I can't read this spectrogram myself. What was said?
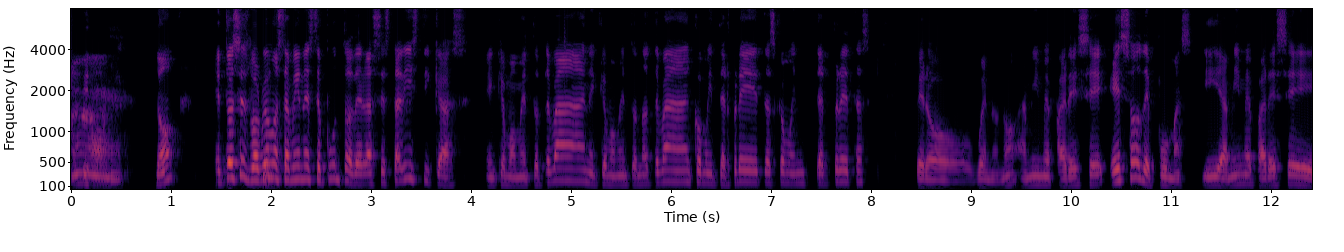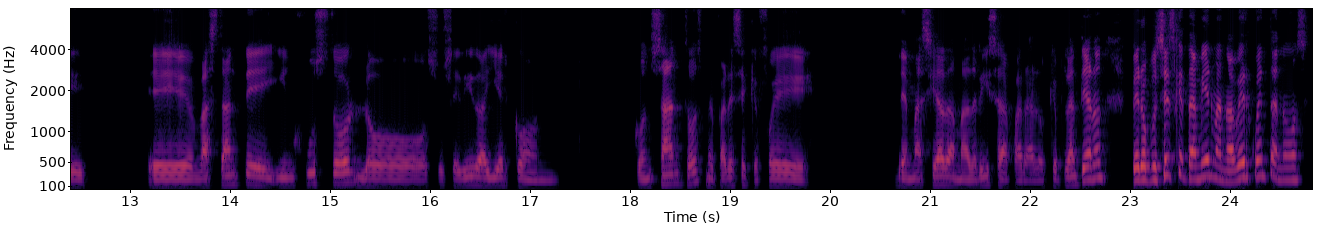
Ah. ¿No? Entonces volvemos también a este punto de las estadísticas, en qué momento te van, en qué momento no te van, cómo interpretas, cómo interpretas, pero bueno, ¿no? A mí me parece eso de Pumas y a mí me parece eh, bastante injusto lo sucedido ayer con, con Santos, me parece que fue demasiada madriza para lo que plantearon, pero pues es que también, mano, a ver, cuéntanos.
